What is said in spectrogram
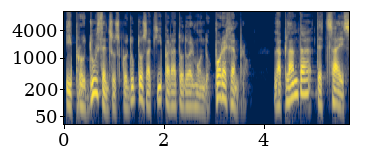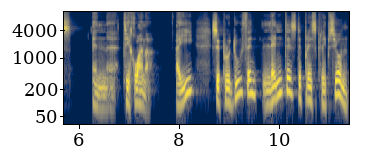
y producen sus productos aquí para todo el mundo. Por ejemplo, la planta de Zeiss en eh, Tijuana Ahí se producen lentes de prescripción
